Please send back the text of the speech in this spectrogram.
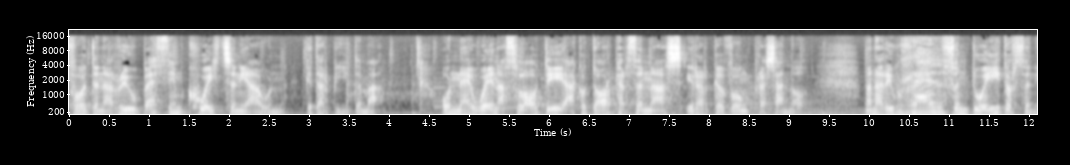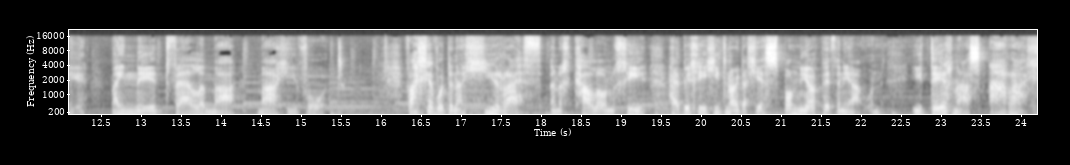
fod yna rhywbeth ddim cweit yn iawn gyda'r byd yma o newyn a thlodi ac o dor perthynas i'r argyfwng presennol. Mae yna rhyw reddf yn dweud wrthyn ni, mae nid fel yma mae hi fod. Falle fod yna hiraeth yn eich calon chi, heb i chi hyd yn oed allu esbonio'r peth yn iawn, i deyrnas arall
